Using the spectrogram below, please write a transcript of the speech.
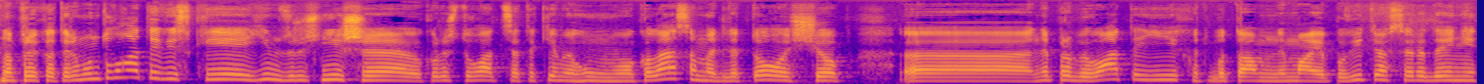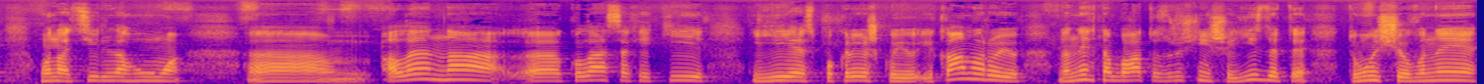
Наприклад, ремонтувати візки, їм зручніше користуватися такими гумовими колесами для того, щоб е, не пробивати їх, бо там немає повітря всередині, вона цільна гума. Е, але на е, колесах, які є з покришкою і камерою, на них набагато зручніше їздити, тому що вони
